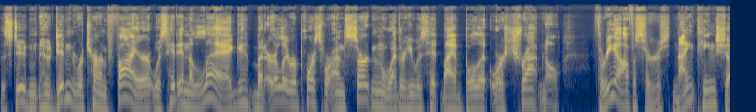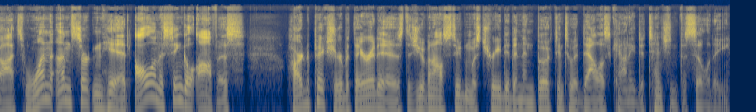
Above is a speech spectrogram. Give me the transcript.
The student who didn't return fire was hit in the leg, but early reports were uncertain whether he was hit by a bullet or shrapnel. Three officers, 19 shots, one uncertain hit, all in a single office. Hard to picture, but there it is. The juvenile student was treated and then booked into a Dallas County detention facility.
